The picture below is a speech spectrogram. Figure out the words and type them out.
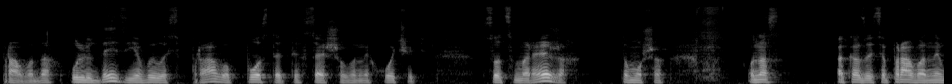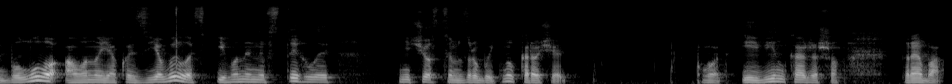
право, да? у людей з'явилось право постати все, що вони хочуть в соцмережах, тому що у нас оказується, права не було, а воно якось з'явилось, і вони не встигли нічого з цим зробити. Ну, коротше, от. І він каже, що треба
